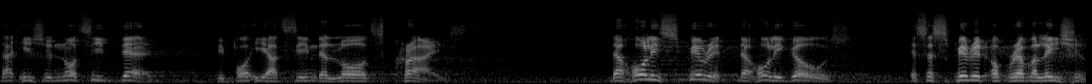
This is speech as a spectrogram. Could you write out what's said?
that he should not see death before he had seen the Lord's Christ. The Holy Spirit, the Holy Ghost, is a spirit of revelation.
